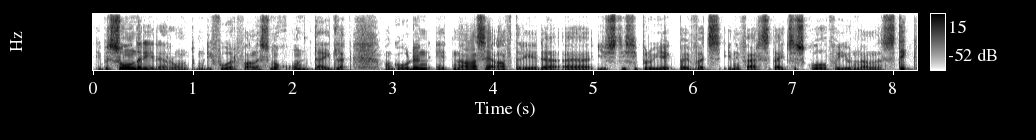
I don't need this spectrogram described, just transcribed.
Die besonderhede rondom die voorval is nog onduidelik, maar Gordon het na sy aftrede 'n justisieprojek by Wits Universiteit se skool vir journalistiek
